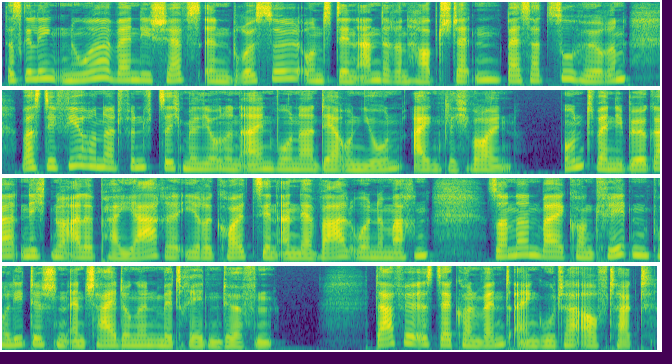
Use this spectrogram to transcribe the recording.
Das gelingt nur, wenn die Chefs in Brüssel und den anderen Hauptstädten besser zuhören, was die 450 Millionen Einwohner der Union eigentlich wollen. Und wenn die Bürger nicht nur alle paar Jahre ihre Kreuzchen an der Wahlurne machen, sondern bei konkreten politischen Entscheidungen mitreden dürfen. Dafür ist der Konvent ein guter Auftakt.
